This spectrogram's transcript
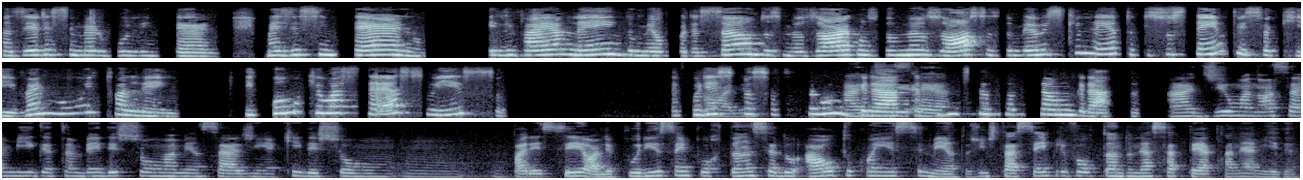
fazer esse mergulho interno, mas esse interno ele vai além do meu coração, dos meus órgãos, dos meus ossos, do meu esqueleto que sustenta isso aqui, vai muito além. E como que eu acesso isso? É por isso Olha, que eu sou tão grata, é. por isso que eu sou tão grata. A Dilma, nossa amiga, também deixou uma mensagem aqui, deixou um, um, um parecer. Olha, por isso a importância do autoconhecimento. A gente está sempre voltando nessa tecla, né, amiga?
